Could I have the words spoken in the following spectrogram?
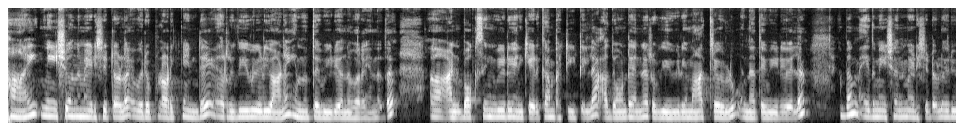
ഹായ് മീഷോ നിന്ന് മേടിച്ചിട്ടുള്ള ഒരു പ്രോഡക്റ്റിന്റെ റിവ്യൂ വീഡിയോ ആണ് ഇന്നത്തെ വീഡിയോ എന്ന് പറയുന്നത്. അൺബോക്സിങ് വീഡിയോ എനിക്ക് എടുക്കാൻ പറ്റിയിട്ടില്ല. അതുകൊണ്ട് തന്നെ റിവ്യൂ വീഡിയോ മാത്രമേ ഉള്ളൂ ഇന്നത്തെ വീഡിയോയിൽ. അപ്പം ഇത് മീഷോ നിന്ന് മേടിച്ചിട്ടുള്ള ഒരു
